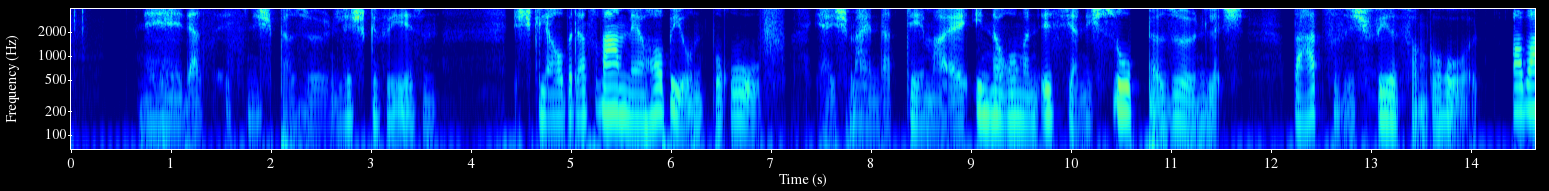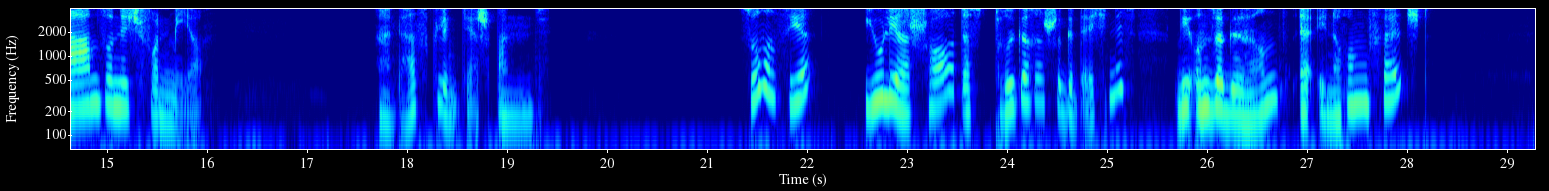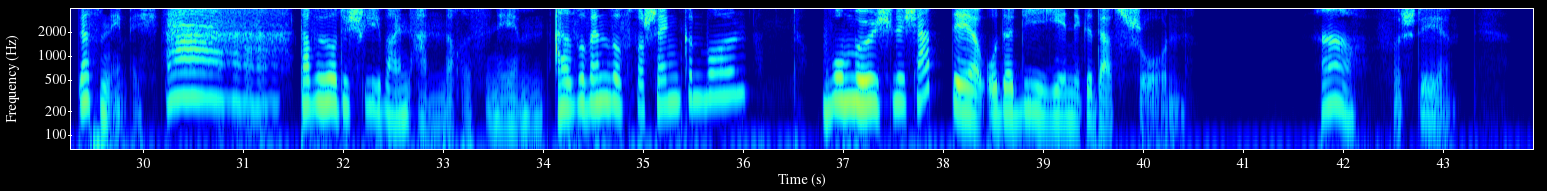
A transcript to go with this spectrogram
Nee, das ist nicht persönlich gewesen. Ich glaube, das war mehr Hobby und Beruf. Ja, ich meine, das Thema Erinnerungen ist ja nicht so persönlich. Da hat sie sich viel von geholt. Aber haben sie nicht von mir. Ah, das klingt ja spannend. Sowas hier? Julia Shaw, das trügerische Gedächtnis, wie unser Gehirn Erinnerungen fälscht? Das nehme ich. Ah, da würde ich lieber ein anderes nehmen. Also, wenn Sie es verschenken wollen, womöglich hat der oder diejenige das schon. Ah, verstehe.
